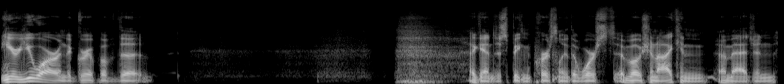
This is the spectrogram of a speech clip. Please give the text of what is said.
Here you are in the grip of the, again, just speaking personally, the worst emotion I can imagine.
